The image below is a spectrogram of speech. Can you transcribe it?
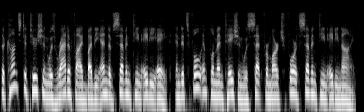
The Constitution was ratified by the end of 1788, and its full implementation was set for March 4, 1789.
